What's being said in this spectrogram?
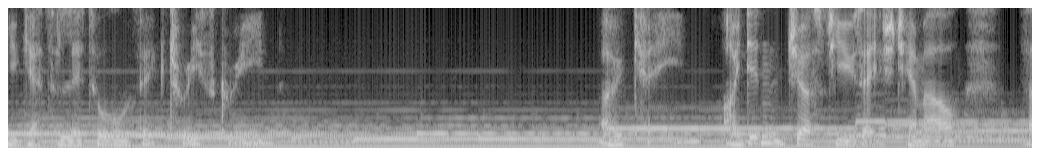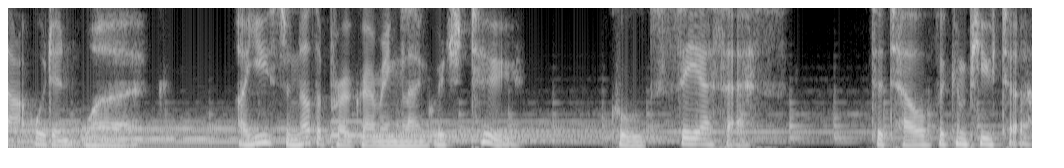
you get a little victory screen. Okay, I didn't just use HTML, that wouldn't work. I used another programming language too, called CSS, to tell the computer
